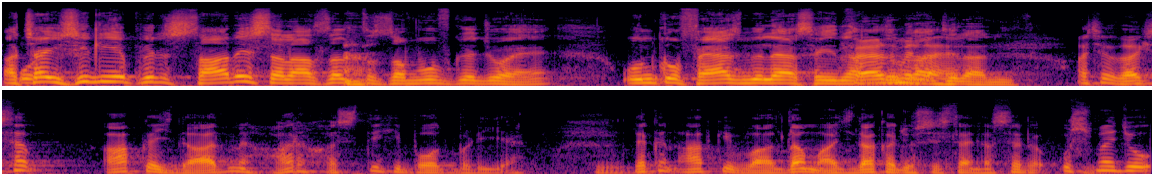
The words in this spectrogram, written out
اچھا اسی لیے پھر سارے سلاسل تصوف کے جو ہیں ان کو فیض ملا ہے سیدنا فیض عبد ملا اللہ ہے۔ جلانی اچھا غائی صاحب آپ کے اجداد میں ہر ہستی ہی بہت بڑی ہے۔ لیکن آپ کی والدہ ماجدہ کا جو سلسلہ نصب ہے اس میں جو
